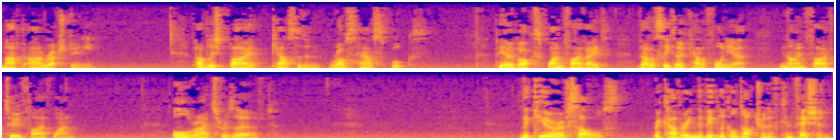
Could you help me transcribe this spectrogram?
Mark R. Rushdoony. Published by Chalcedon Ross House Books. PO Box 158, Vallecito, California 95251. All rights reserved. The Cure of Souls Recovering the Biblical Doctrine of Confession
